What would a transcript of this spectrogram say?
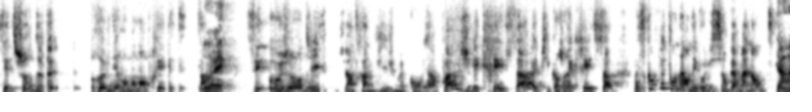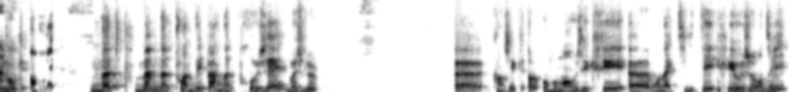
c'est toujours de revenir au moment présent. Ouais. C'est aujourd'hui, ce que je suis en train de vivre ne me convient pas, je vais créer ça. Et puis quand j'aurai créé ça, parce qu'en fait, on est en évolution permanente. Carrément. Donc, en fait, notre, même notre point de départ, notre projet, moi, je le. Euh, quand j'ai, au moment où j'ai créé euh, mon activité et aujourd'hui,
